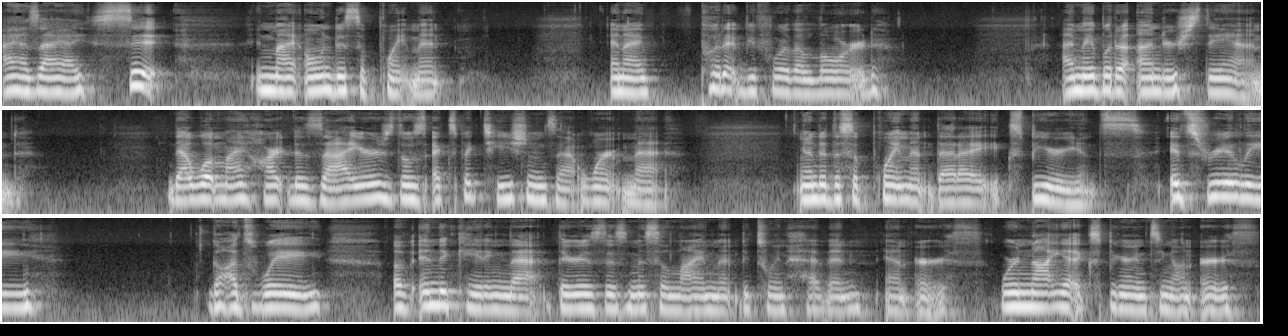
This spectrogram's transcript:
as I sit in my own disappointment and I put it before the Lord, I'm able to understand that what my heart desires, those expectations that weren't met, and the disappointment that I experience, it's really God's way of indicating that there is this misalignment between heaven and earth. We're not yet experiencing on earth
